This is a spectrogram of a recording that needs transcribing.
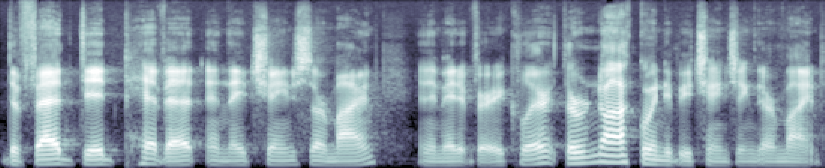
the Fed did pivot and they changed their mind and they made it very clear they're not going to be changing their mind.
